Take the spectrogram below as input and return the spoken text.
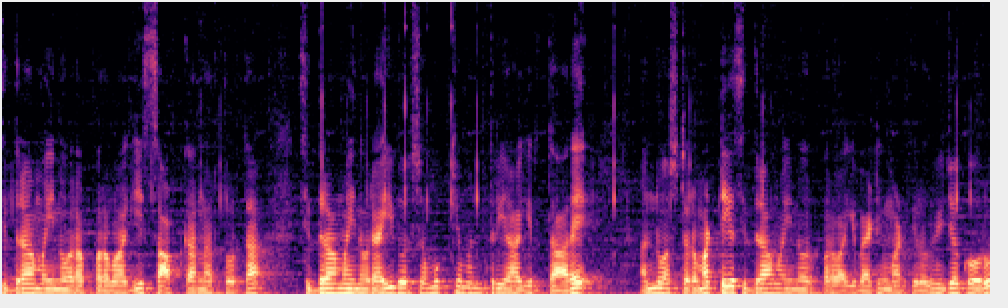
ಸಿದ್ದರಾಮಯ್ಯನವರ ಪರವಾಗಿ ಸಾಫ್ಟ್ ಕಾರ್ನರ್ ತೋರ್ತಾ ಸಿದ್ದರಾಮಯ್ಯನವರ ಐದು ವರ್ಷ ಮುಖ್ಯಮಂತ್ರಿ ಆಗಿರ್ತಾರೆ. ಅನ್ನುವಷ್ಟರ ಮಟ್ಟಿಗೆ ಸಿದ್ದರಾಮಯ್ಯನವ್ರ ಪರವಾಗಿ ಬ್ಯಾಟಿಂಗ್ ಮಾಡ್ತಿರೋದು ನಿಜಕ್ಕೂ ಅವರು.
